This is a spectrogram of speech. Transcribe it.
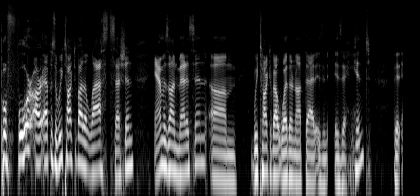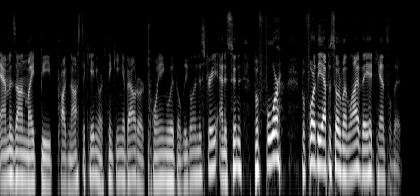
before our episode. We talked about it last session. Amazon Medicine. Um, we talked about whether or not that is an is a hint that Amazon might be prognosticating or thinking about or toying with the legal industry. And as soon as before before the episode went live, they had canceled it.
